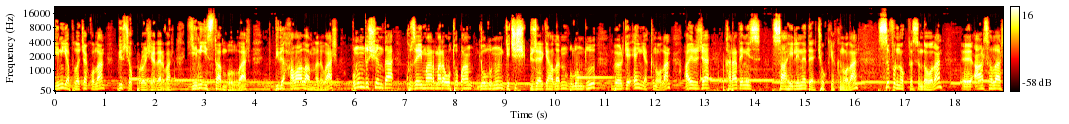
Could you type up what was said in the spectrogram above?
yeni yapılacak olan birçok projeler var. Yeni İstanbul var. Bir de havaalanları var. Bunun dışında Kuzey Marmara Otoban yolunun geçiş güzergahlarının bulunduğu bölge en yakın olan ayrıca Karadeniz sahiline de çok yakın olan sıfır noktasında olan e, arsalar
